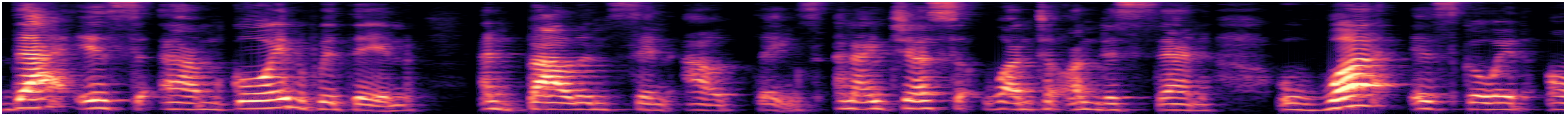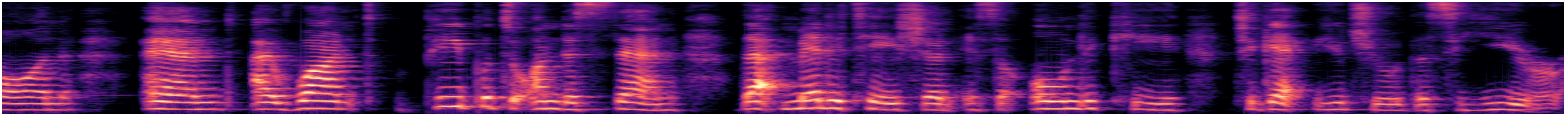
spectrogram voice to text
that is um, going within and balancing out things. And I just want to understand what is going on. And I want people to understand that meditation is the only key to get you through this year.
